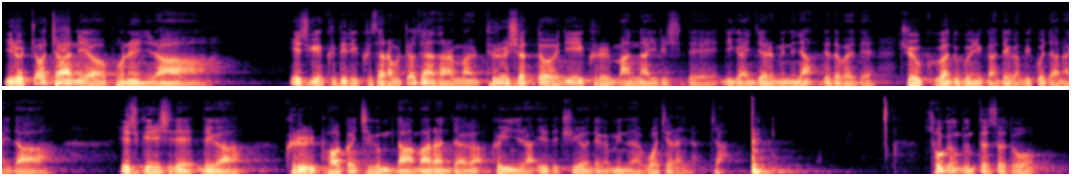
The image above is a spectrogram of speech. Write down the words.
이를 쫓아내어 보내니라 예수께 그들이 그 사람을 쫓아낸 사람 말 들으셨더니 그를 만나 이르시되 네가 인자를 믿느냐? 대답해야 돼. 주여 그가 누구니까 내가 믿고자 하나이다. 예수께 이르시되 내가 그를 보았고 지금 나 말한 자가 그인이라. 이르되 주여 내가 믿느냐고 절하니라. 자 소경 눈 떴어도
